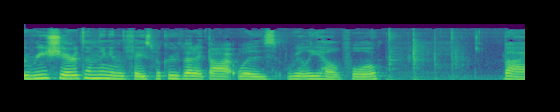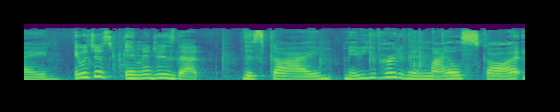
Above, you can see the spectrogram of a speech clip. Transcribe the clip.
reshared something in the Facebook group that I thought was really helpful by it was just images that this guy, maybe you've heard of him, Miles Scott.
